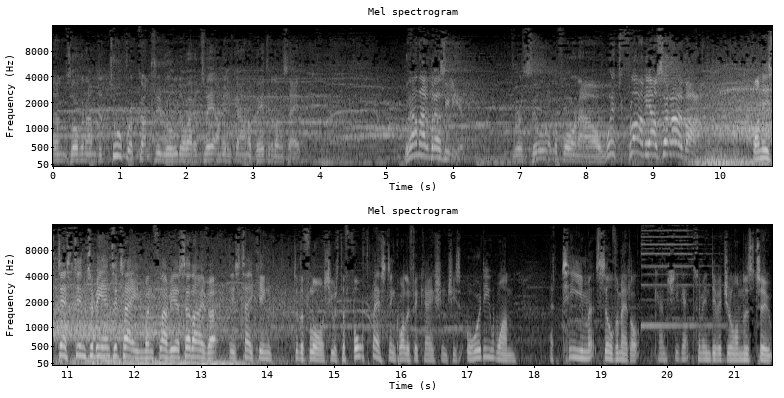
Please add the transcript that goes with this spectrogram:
een zogenaamde two per country rule. Er waren twee Amerikanen beter dan zij. We gaan naar Brazilië. Brazil on the floor now with Flavia Saraiva. One is destined to be entertained when Flavia Saraiva is taking to the floor. She was the fourth best in qualification. She's already won a team silver medal. Can she get some individual honours too?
